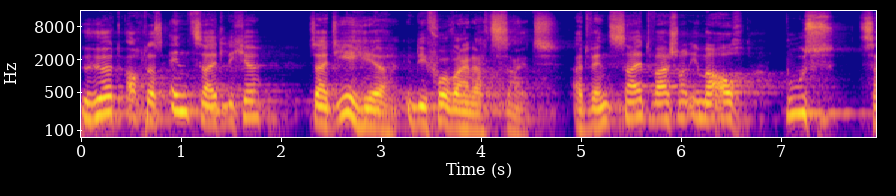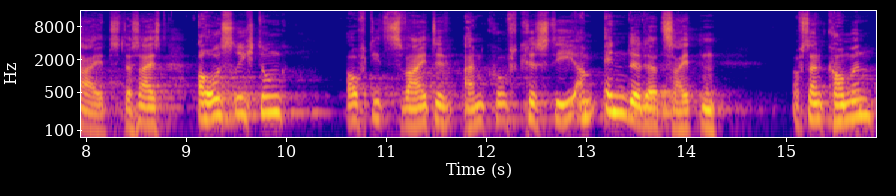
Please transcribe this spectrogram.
gehört auch das Endzeitliche seit jeher in die Vorweihnachtszeit. Adventszeit war schon immer auch Bußzeit, das heißt Ausrichtung auf die zweite Ankunft Christi am Ende der Zeiten, auf sein Kommen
